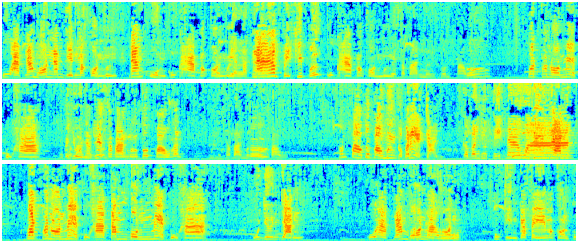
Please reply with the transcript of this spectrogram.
กูอาบน้ำร้อนน้ำเย็นมาก่อนมึง น้ำอุ่นกูก็อาบมาก่อนมึงน้ำเป็ดขี้เปอะกูก็อาบมาก่อนมึงเทศบาลเมืองต้นเป่าโอ้วัดพระนอนแม่ปูคา ไปอยู่อย่างเทศบาลเมืองต้นเปาฮั่น เทศบาลเมืองต้นเป่า ต้นเปาต้นเปามึงก็ไม่แน่ใจก็มันอยู่ติดหน้ากูวัดยืนยัน วัดพระนอนแม่ปูคาตำบลแม่ปูคากูยืนยัน กูอาบน้ำร้อนมาก่อน กูกินกาแฟมาก่อน กู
